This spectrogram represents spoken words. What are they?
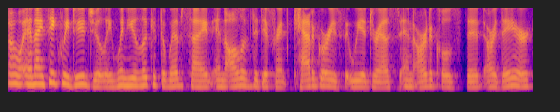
Oh, and I think we do, Julie. When you look at the website and all of the different categories that we address and articles that are there,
